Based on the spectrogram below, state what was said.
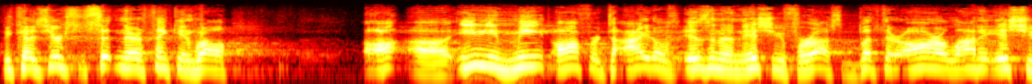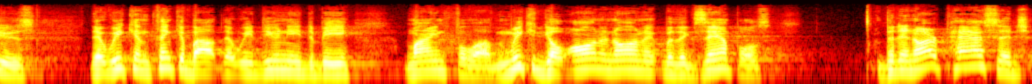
because you're sitting there thinking, well, uh, uh, eating meat offered to idols isn't an issue for us, but there are a lot of issues that we can think about that we do need to be mindful of. And we could go on and on with examples, but in our passage,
